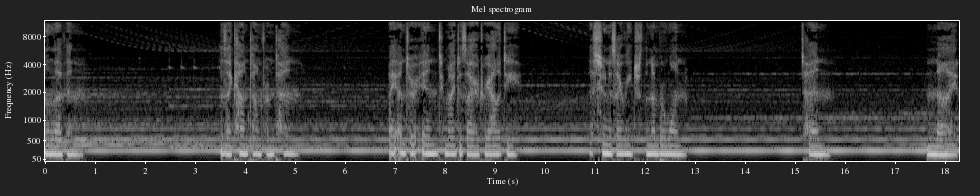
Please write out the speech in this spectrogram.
11 As I count down from 10 I enter into my desired reality soon as I reach the number 1 10 9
